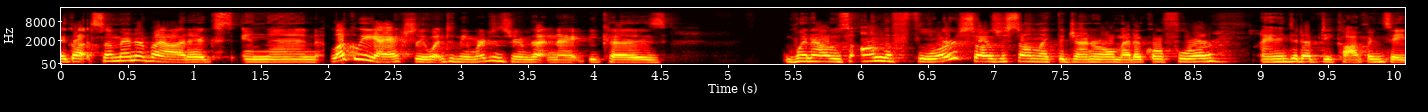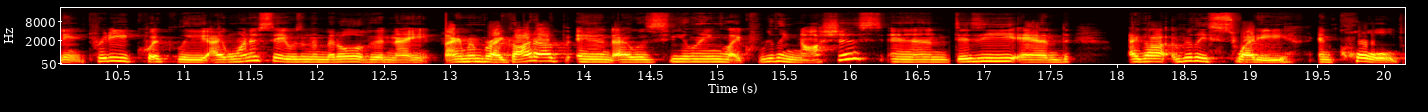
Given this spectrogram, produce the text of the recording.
I got some antibiotics, and then luckily I actually went to the emergency room that night because when I was on the floor, so I was just on like the general medical floor, I ended up decompensating pretty quickly. I want to say it was in the middle of the night. I remember I got up and I was feeling like really nauseous and dizzy and I got really sweaty and cold.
